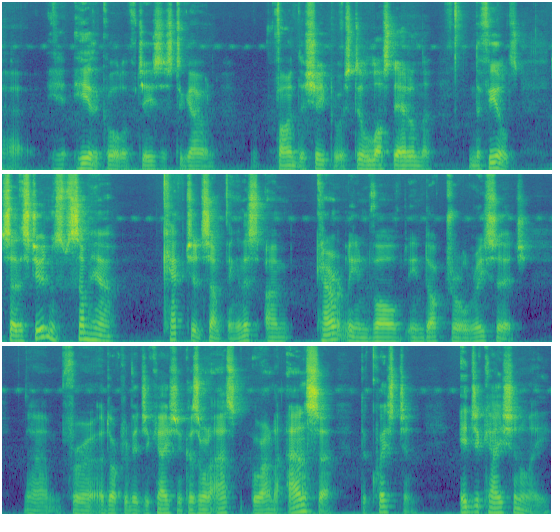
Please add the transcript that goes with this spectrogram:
uh, he- hear the call of Jesus to go and find the sheep who are still lost out in the in the fields. So the students somehow captured something, and this I'm currently involved in doctoral research um, for a, a doctor of education because I want to ask or I want to answer the question educationally,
